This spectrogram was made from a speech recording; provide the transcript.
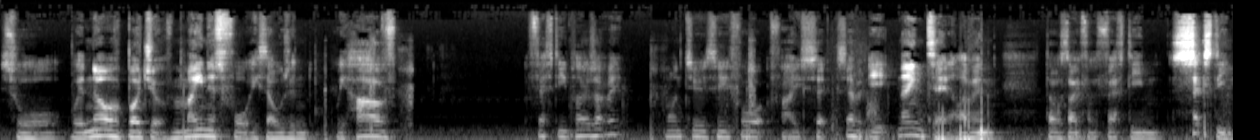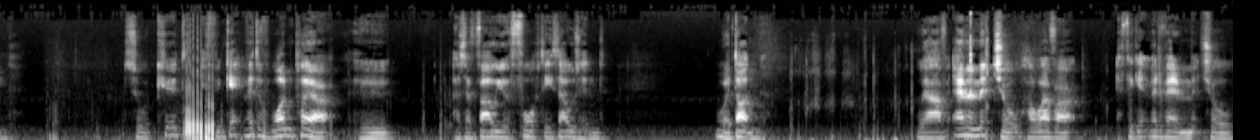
So we now have a budget of minus forty thousand. We have fifteen players, is that right? One, two, three, four, five, six, seven, eight, nine, ten, eleven, double thirty, forty, fifteen, sixteen. So we could if we get rid of one player who has a value of forty thousand, we're done. We have Emma Mitchell, however, if we get rid of Emma Mitchell,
